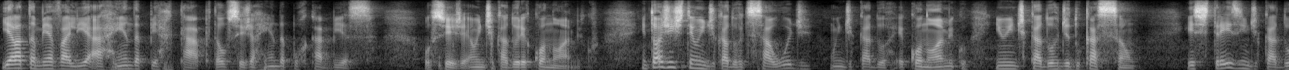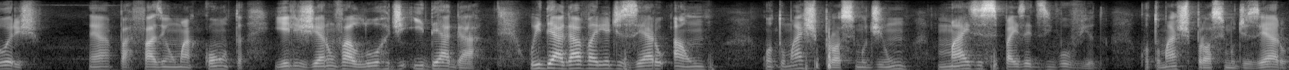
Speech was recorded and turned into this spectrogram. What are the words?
E ela também avalia a renda per capita, ou seja, a renda por cabeça ou seja, é um indicador econômico. Então a gente tem um indicador de saúde, um indicador econômico e um indicador de educação. Esses três indicadores né, fazem uma conta e eles geram um valor de IDH. O IDH varia de 0 a 1. Quanto mais próximo de 1, mais esse país é desenvolvido. Quanto mais próximo de zero,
